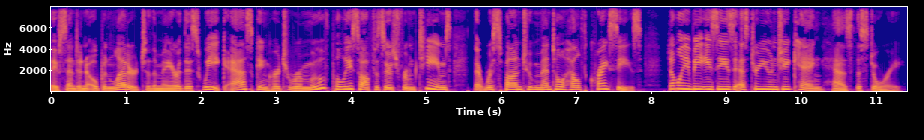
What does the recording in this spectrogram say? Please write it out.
They've sent an open letter to the mayor this week asking her to remove police officers from teams that respond to mental health crises. WBEZ's Esther Yoon-ji Kang has the story.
